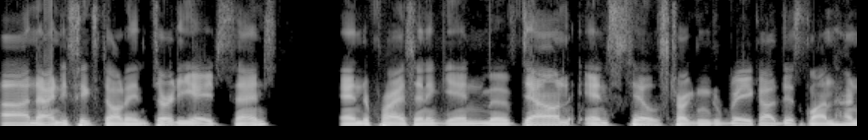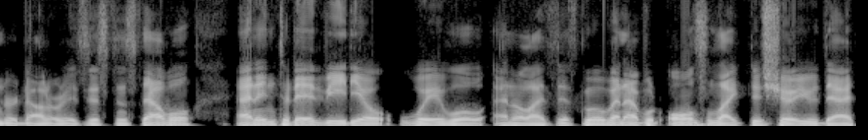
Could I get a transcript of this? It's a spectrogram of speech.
uh, $96.38 and the price and again moved down and still struggling to break out this $100 resistance level. And in today's video, we will analyze this move. And I would also like to show you that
